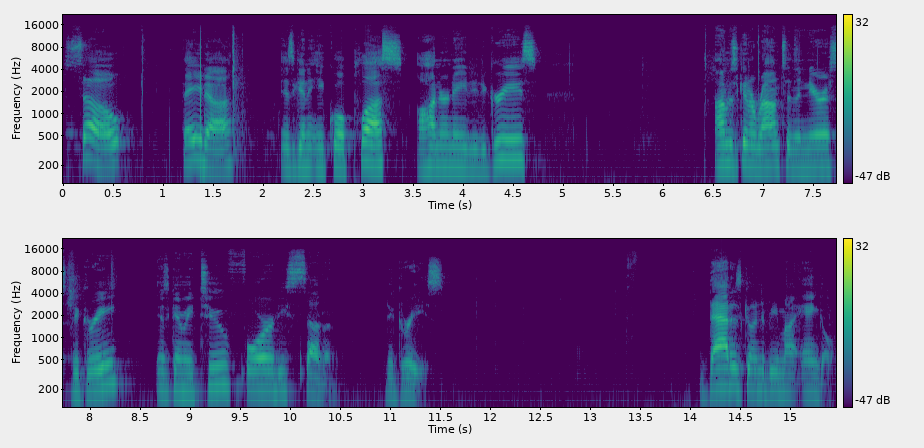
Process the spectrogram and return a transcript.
So theta is going to equal plus 180 degrees. I'm just going to round to the nearest degree is going to be 247 degrees. That is going to be my angle.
